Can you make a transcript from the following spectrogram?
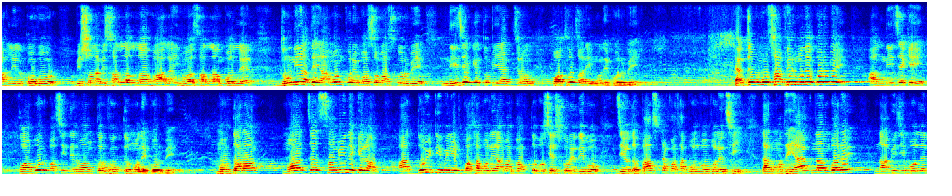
আহলিল কবর। বিশ্বনবী সাল্লাল্লাহু আলাইহি ওয়াসাল্লাম বললেন, দুনিয়াতে এমন করে বসবাস করবে, নিজেকে তুমি একজন পথচারী মনে করবে। একজন মুসাফির মনে করবে আর নিজেকে কবরবাসীদের অন্তর্ভুক্ত মনে করবে। মোহতারাম মজ্জাদ সামিনে কেরাম, আর দুইটি মিনিট কথা বলে আমার বক্তব্য শেষ করে দেব। যেহেতু পাঁচটা কথা বলব বলেছি, তার মধ্যে এক নম্বরে নাবিজি বললেন,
